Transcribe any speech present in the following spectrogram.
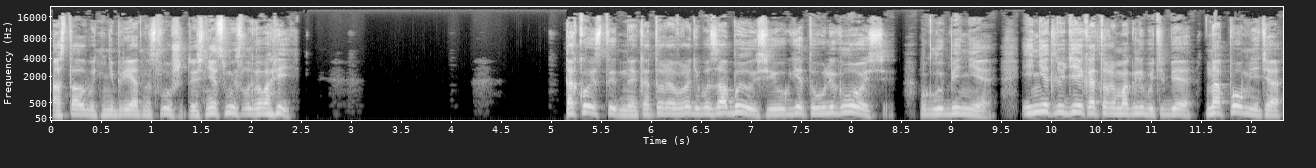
а стало быть неприятно слушать. То есть нет смысла говорить. Такое стыдное, которое вроде бы забылось и где-то улеглось в глубине. И нет людей, которые могли бы тебе напомнить о,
